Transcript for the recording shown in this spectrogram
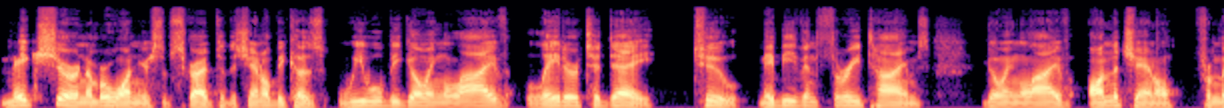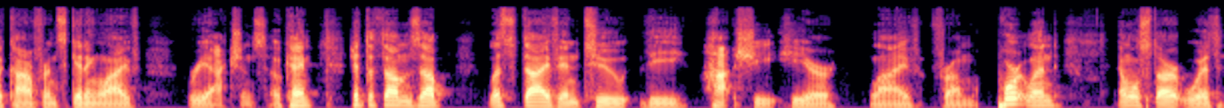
make sure number one you're subscribed to the channel because we will be going live later today two maybe even three times going live on the channel from the conference getting live reactions okay? Hit the thumbs up. Let's dive into the hot sheet here live from portland and we'll start with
